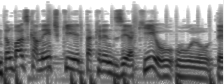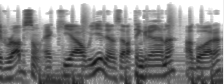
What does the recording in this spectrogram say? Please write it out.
Então, basicamente, o que ele está querendo dizer aqui, o, o, Dave Robson, é que a Williams ela tem grana agora,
